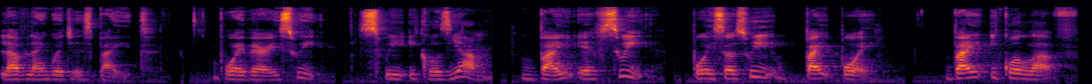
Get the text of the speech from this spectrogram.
Love language is bite. Boy very sweet. Sweet equals yum. Bite if sweet. Boy so sweet, bite boy. Bite equal love.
